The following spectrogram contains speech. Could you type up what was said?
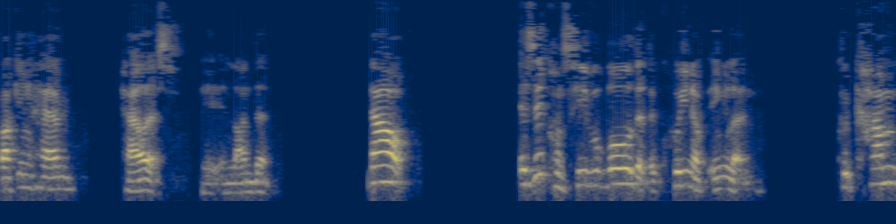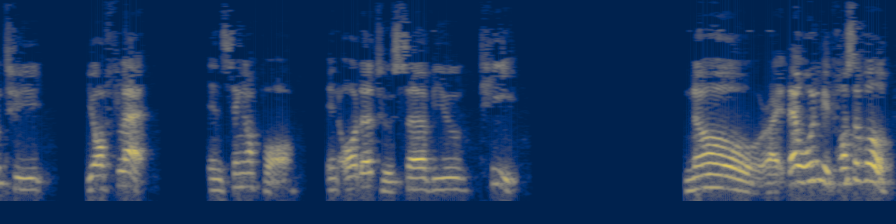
Buckingham Palace okay, in London. Now, is it conceivable that the Queen of England could come to your flat in Singapore in order to serve you tea? No, right? That wouldn't be possible.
